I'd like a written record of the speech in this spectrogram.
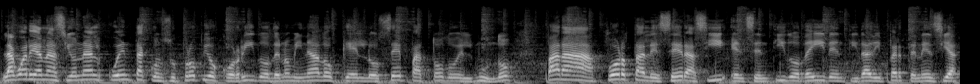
La Guardia Nacional cuenta con su propio corrido denominado Que lo sepa todo el mundo para fortalecer así el sentido de identidad y pertenencia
